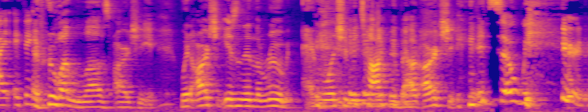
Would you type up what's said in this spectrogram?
I, I think Everyone loves Archie. When Archie isn't in the room, everyone should be talking about Archie. It's so weird.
